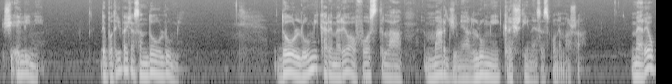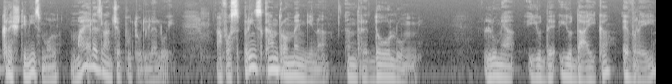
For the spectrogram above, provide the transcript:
și elinii. Depotrivă aici sunt două lumi. Două lumi care mereu au fost la marginea lumii creștine, să spunem așa. Mereu creștinismul, mai ales la începuturile lui, a fost prins ca într-o menghină între două lumi. Lumea iude- iudaică, evrei,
